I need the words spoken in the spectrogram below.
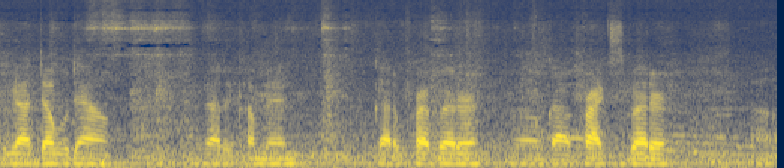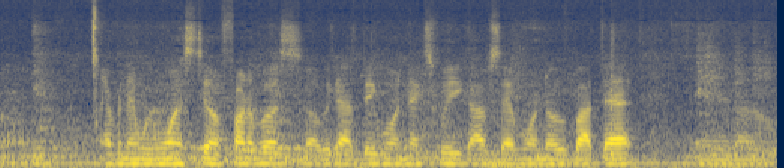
we gotta double down. We gotta come in, we gotta prep better, uh, gotta practice better. Um, everything we want is still in front of us. Uh, we got a big one next week. Obviously, everyone knows about that, and um,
